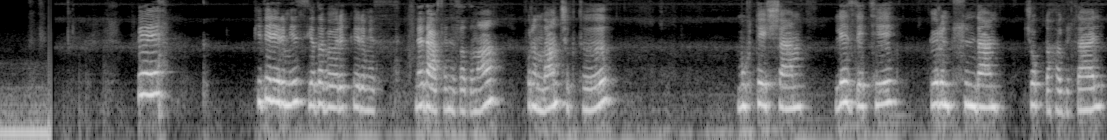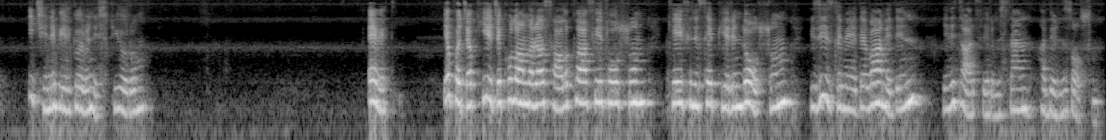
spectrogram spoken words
Ve pidelerimiz ya da böreklerimiz ne derseniz adına fırından çıktı. Muhteşem lezzeti görüntüsünden çok daha güzel İçini bir görün istiyorum. Evet. Yapacak, yiyecek olanlara sağlıklı afiyet olsun. Keyfiniz hep yerinde olsun. Bizi izlemeye devam edin. Yeni tariflerimizden haberiniz olsun.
